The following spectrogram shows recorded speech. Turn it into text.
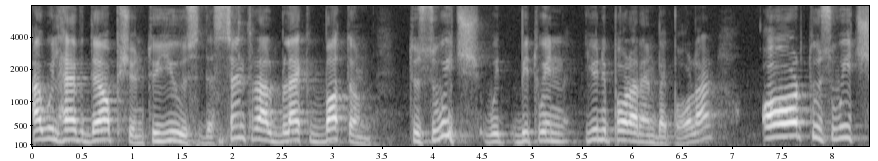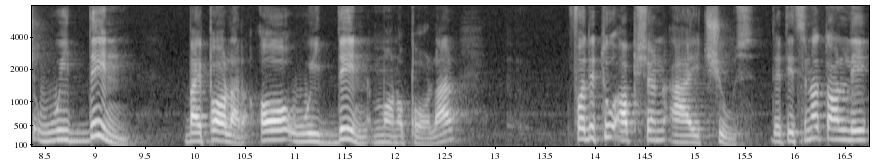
I will have the option to use the central black button to switch with, between unipolar and bipolar, or to switch within bipolar or within monopolar for the two options I choose. That it's not only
